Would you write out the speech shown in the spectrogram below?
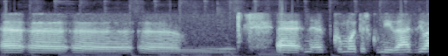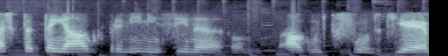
ah, ah, ah, como outras comunidades, eu acho que tem algo que para mim me ensina algo muito profundo, que é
